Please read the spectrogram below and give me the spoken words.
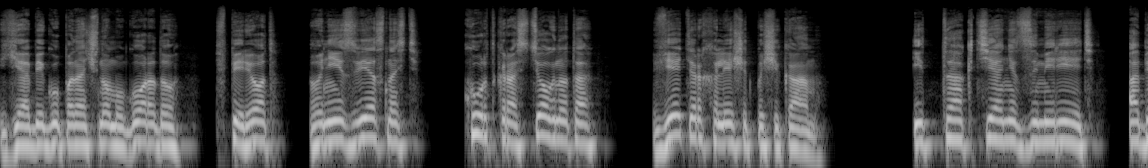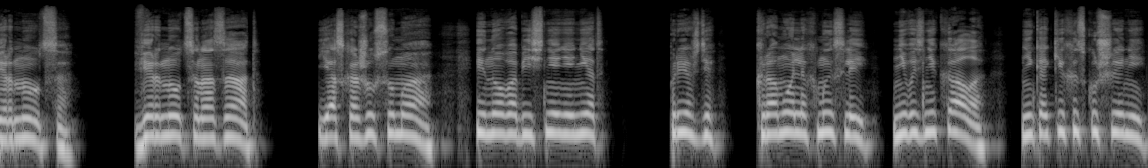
Я бегу по ночному городу, вперед, в неизвестность, куртка расстегнута, ветер хлещет по щекам. И так тянет замереть, обернуться, вернуться назад. Я схожу с ума, иного объяснения нет. Прежде крамольных мыслей не возникало, никаких искушений,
